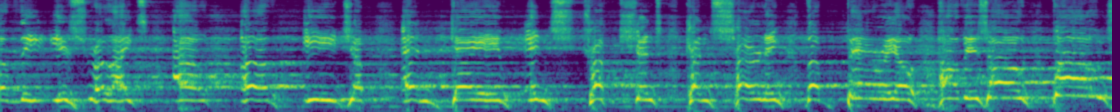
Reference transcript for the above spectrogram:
of the Israelites out of Egypt and gave instructions concerning the burial of his own bones,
